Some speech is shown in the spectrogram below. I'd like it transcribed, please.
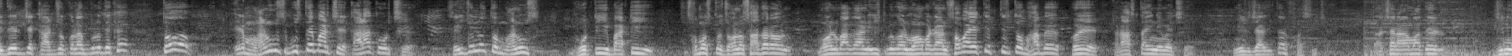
এদের যে কার্যকলাপগুলো দেখে তো এর মানুষ বুঝতে পারছে কারা করছে। সেই জন্য তো মানুষ ঘটি, বাটি, সমস্ত জনসাধারণ, মোহনবাগান ইস্টবেঙ্গল মোহামেডান সবাই একত্রিতভাবে হয়ে রাস্তায় নেমেছে। নির্যাতিতার ফাঁসি চায়। তাছাড়া আমাদের যিনি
